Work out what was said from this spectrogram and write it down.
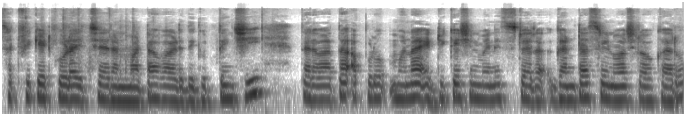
సర్టిఫికేట్ కూడా ఇచ్చారనమాట వాడిది గుర్తించి. తర్వాత అప్పుడు మన ఎడ్యుకేషన్ minister Ganta Srinivasarao garu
